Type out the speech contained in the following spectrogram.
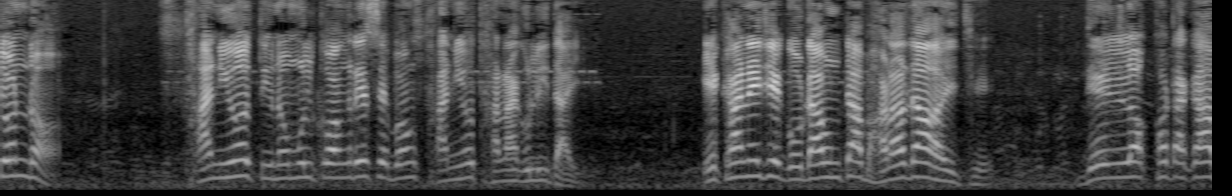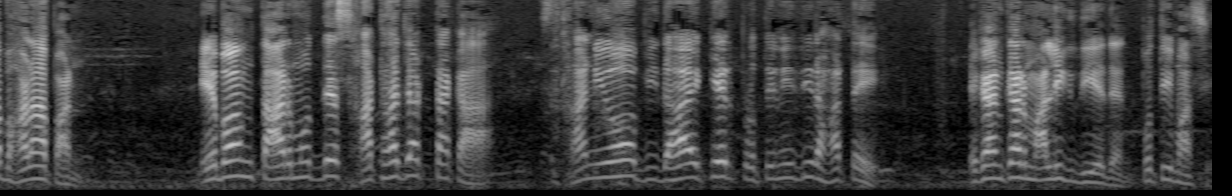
জন্য স্থানীয় তৃণমূল কংগ্রেস এবং স্থানীয় থানাগুলি দায়ী। এখানে যে গোডাউনটা ভাড়া দেওয়া হয়েছে, দেড় লক্ষ টাকা ভাড়া পান। এবং তার মধ্যে ষাট হাজার টাকা স্থানীয় বিধায়কের প্রতিনিধির হাতে এখানকার মালিক দিয়ে দেন প্রতি মাসে।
